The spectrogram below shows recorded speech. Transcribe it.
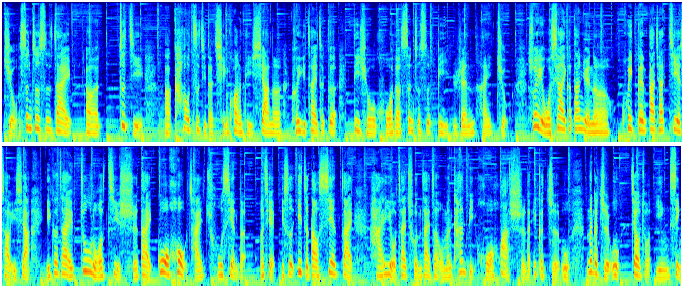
久，甚至是在呃自己。啊，靠自己的情况底下呢，可以在这个地球活得甚至是比人还久。所以我下一个单元呢，会跟大家介绍一下一个在侏罗纪时代过后才出现的，而且是一直到现在还有在存在着，我们堪比活化石的一个植物。那个植物叫做银杏。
